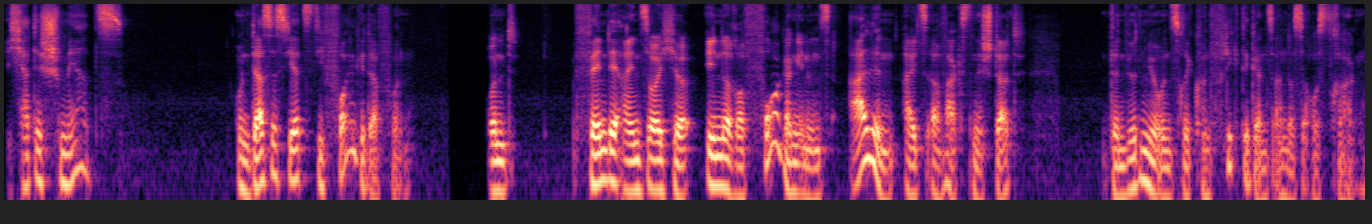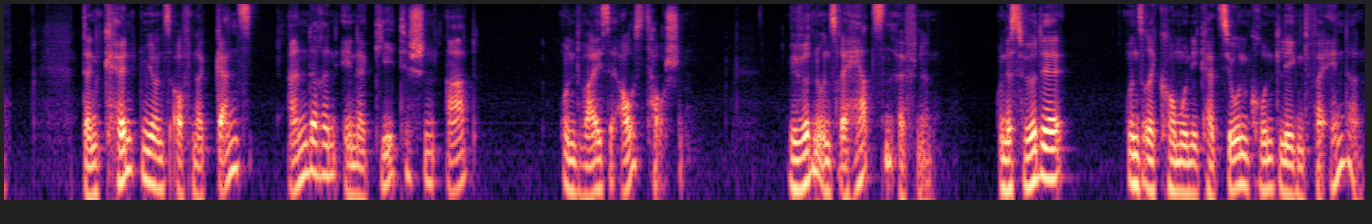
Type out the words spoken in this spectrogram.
Ich hatte Schmerz. Und das ist jetzt die Folge davon. Und fände ein solcher innerer Vorgang in uns allen als Erwachsene statt, dann würden wir unsere Konflikte ganz anders austragen. Dann könnten wir uns auf einer ganz anderen energetischen Art und Weise austauschen. Wir würden unsere Herzen öffnen und es würde unsere Kommunikation grundlegend verändern.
